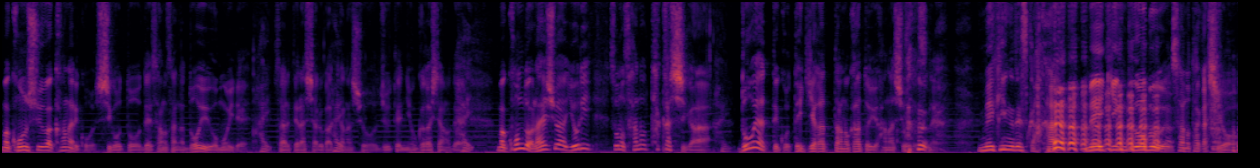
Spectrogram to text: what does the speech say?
まあ今週はかなりこう仕事で佐野さんがどういう思いではい。されてらっしゃるかってはい。話を重点にお伺いしたので、はい。まあ、今度は来週はよりその佐野隆がはい。どうやってこう出来上がったのかという話をですね メイキングですか？はい、メイキング・オブ佐野隆を。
